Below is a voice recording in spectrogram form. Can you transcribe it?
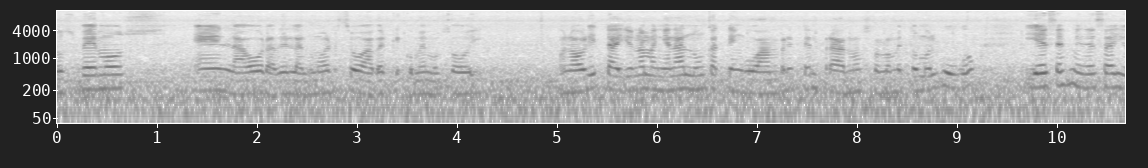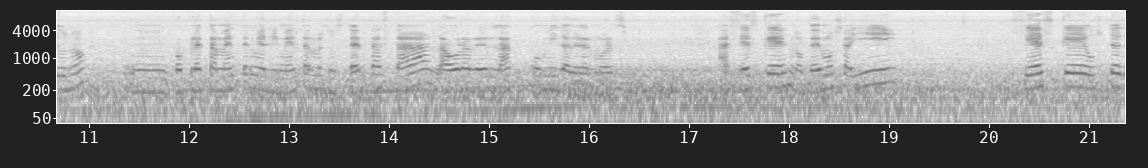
nos vemos en la hora del almuerzo a ver qué comemos hoy. Bueno, ahorita yo en la mañana nunca tengo hambre temprano, solo me tomo el jugo y ese es mi desayuno. Mm, completamente me alimenta, me sustenta hasta la hora de la comida del almuerzo. Así es que nos vemos allí. Si es que usted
